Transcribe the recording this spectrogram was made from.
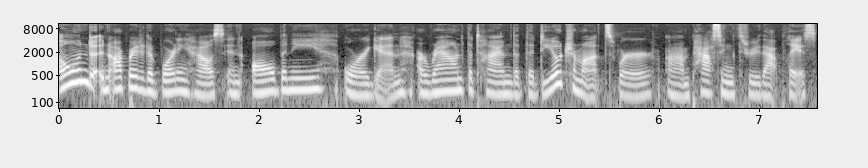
owned and operated a boarding house in Albany, Oregon, around the time that the DeAutremonts were um, passing through that place.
